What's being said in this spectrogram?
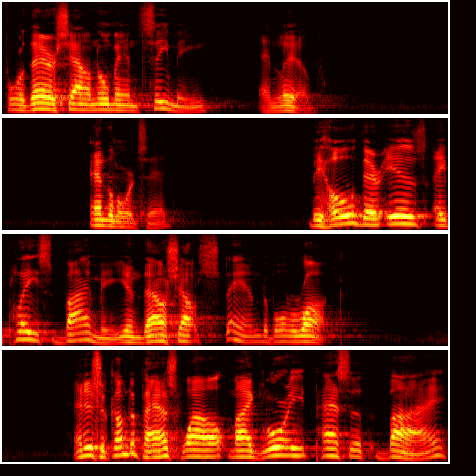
for there shall no man see me and live. And the Lord said, Behold, there is a place by me, and thou shalt stand upon a rock. And it shall come to pass, while my glory passeth by,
